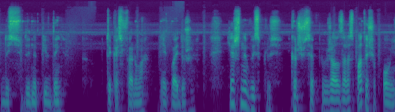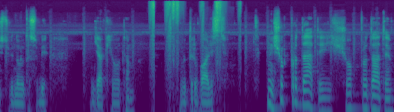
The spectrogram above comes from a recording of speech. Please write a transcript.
кудись-сюди на південь. Тут якась ферма, як байдуже. Я ж не висплюсь. Коротше, все, побіжали зараз спати, щоб повністю відновити собі. Як його там? Витривалість. Щоб продати, щоб продати.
